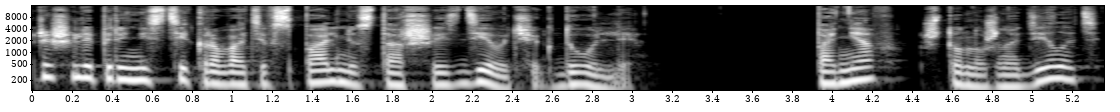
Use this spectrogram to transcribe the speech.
Решили перенести кровати в спальню старшей из девочек, Долли. Поняв, что нужно делать,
